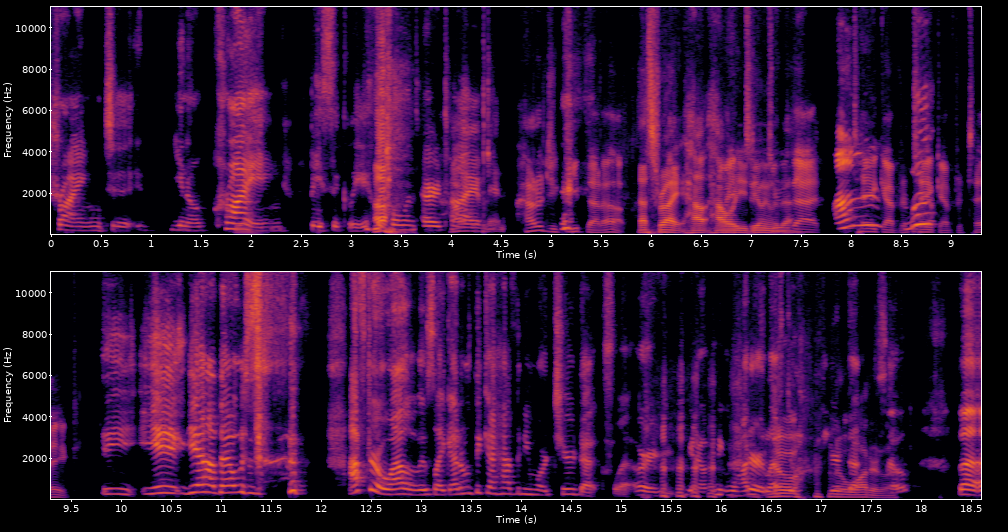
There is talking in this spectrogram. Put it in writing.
trying to, you know, crying basically the whole entire time. And How did you keep that up? That's right. How how I mean, are you doing do with that? um, Take after well, take after take. yeah, yeah, that was after a while. It was like I don't think I have any more tear ducts left, or you know, any water left. No- in my tear no ducts, water left. but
